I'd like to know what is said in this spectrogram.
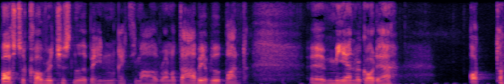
busted coverages ned ad banen rigtig meget. Ronald Darby er blevet brændt øh, mere end hvad godt er. Og, og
